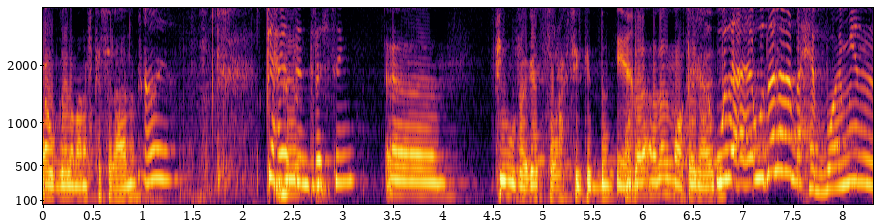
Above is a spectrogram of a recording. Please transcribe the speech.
أول جولة معانا في كأس العالم آه. في حاجات interesting آه، في مفاجآت صراحة كتير جدا Yeah. وده ده المعتاد عادي وده وده اللي أنا بحبه I mean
